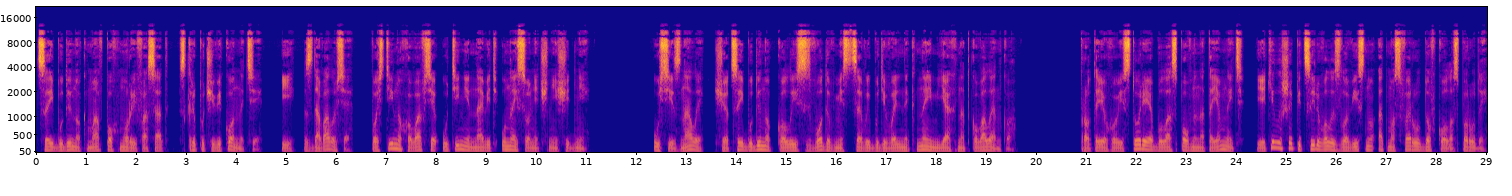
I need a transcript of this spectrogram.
Цей будинок мав похмурий фасад, скрипучі віконниці і, здавалося, постійно ховався у тіні навіть у найсонячніші дні. Усі знали, що цей будинок колись зводив місцевий будівельник на ім'я Гнат Коваленко. Проте його історія була сповнена таємниць, які лише підсилювали зловісну атмосферу довкола споруди.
